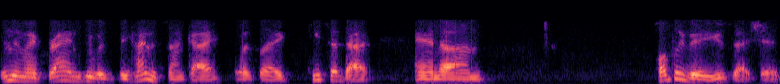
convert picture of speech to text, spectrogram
and then my friend who was behind the stunt guy was like, he said that, and um, hopefully they use that shit.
